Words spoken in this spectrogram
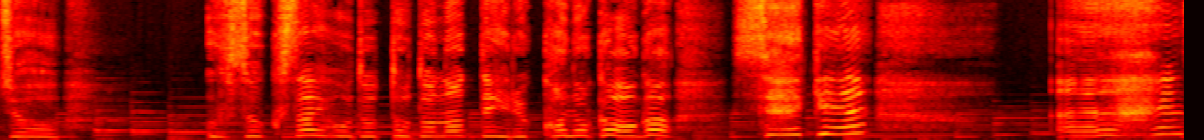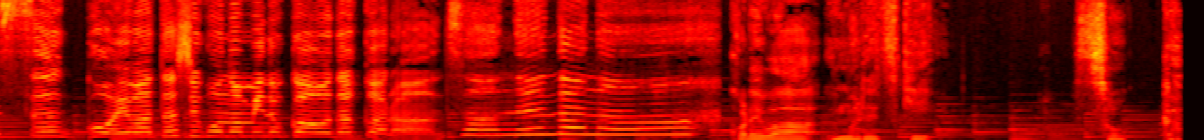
じゃあ嘘くさいほど整っているこの顔が整形？えー、すっごい私好みの顔だから残念だこれは生まれつき。そっか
